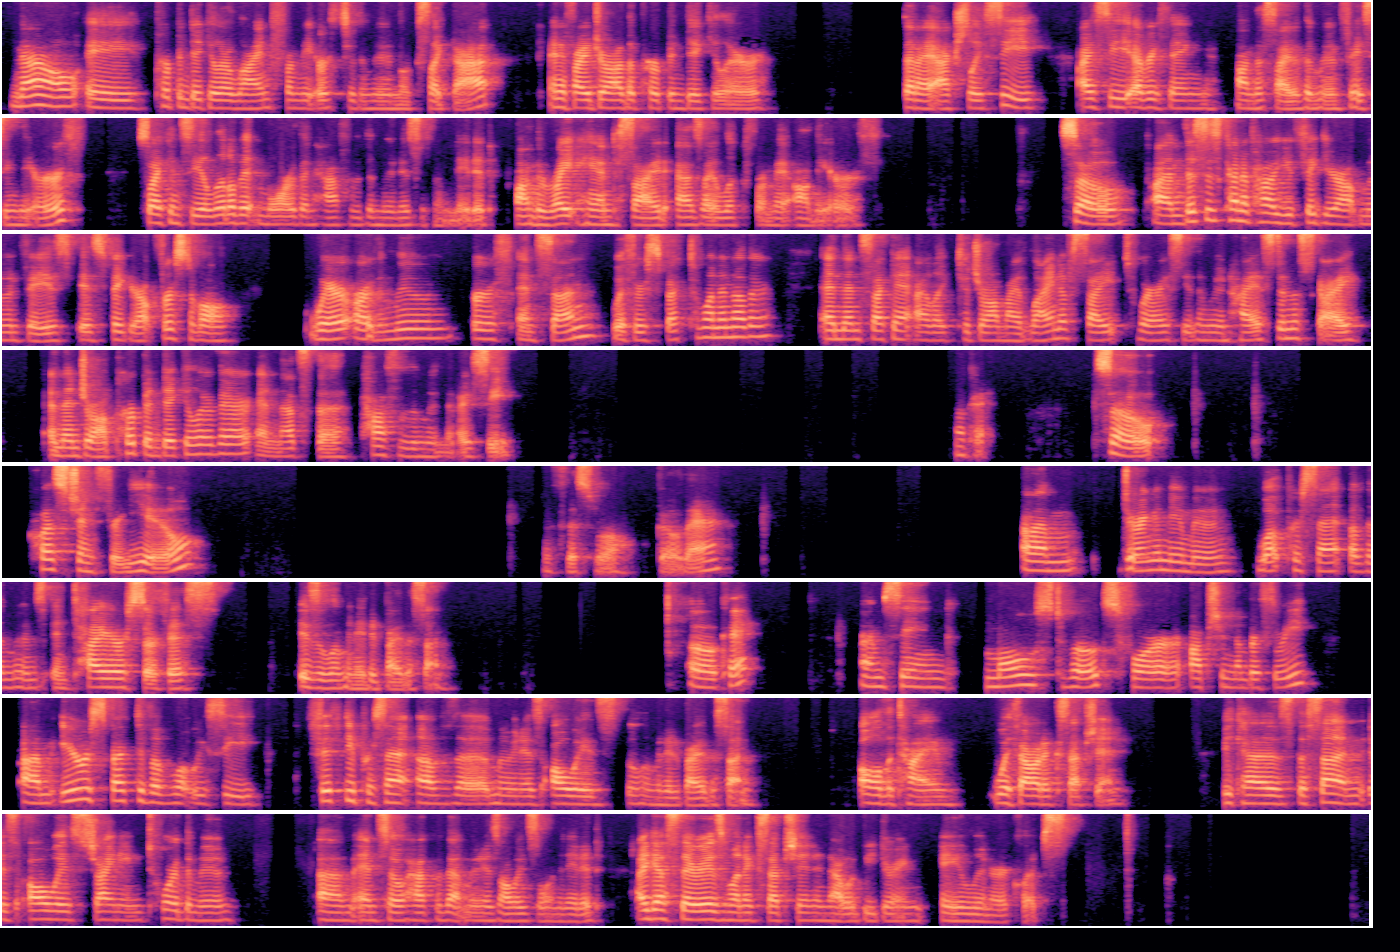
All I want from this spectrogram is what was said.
now a perpendicular line from the earth to the moon looks like that. And if I draw the perpendicular that I actually see, I see everything on the side of the moon facing the earth. So I can see a little bit more than half of the moon is illuminated on the right hand side as I look from it on the earth. So um, this is kind of how you figure out moon phase is figure out, first of all, where are the moon, earth, and sun with respect to one another? And then second, I like to draw my line of sight to where I see the moon highest in the sky and then draw a perpendicular there. And that's the half of the moon that I see. Okay, so question for you, if this will go there. Um, during a new moon, what percent of the moon's entire surface is illuminated by the sun? Okay, I'm seeing most votes for option number three. Um, irrespective of what we see, 50% of the moon is always illuminated by the sun all the time without exception because the sun is always shining toward the moon. Um, and so half of that moon is always illuminated. I guess there is one exception and that would be during a lunar eclipse.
